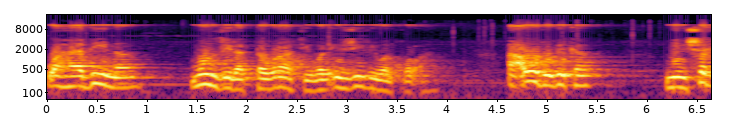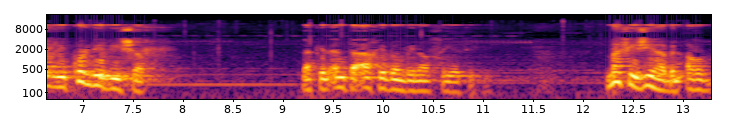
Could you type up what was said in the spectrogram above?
وهادينا منزل التوراة والإنجيل والقرآن. أعوذ بك من شر كل ذي شر. لكن أنت آخذ بناصيته. ما في جهة بالأرض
